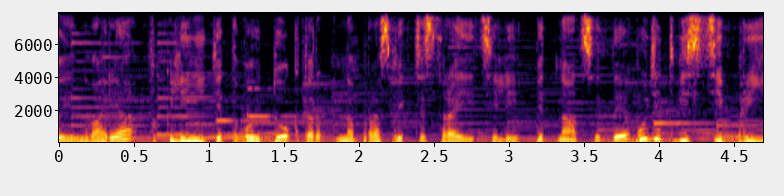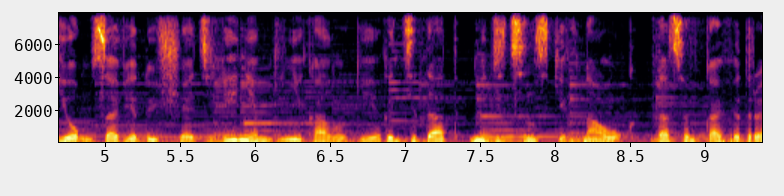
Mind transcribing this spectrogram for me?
января в клинике «Твой доктор» на проспекте Строителей 15D будет вести прием заведующий отделением гинекологии, кандидат медицинских наук, доцент кафедры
